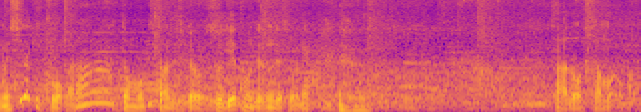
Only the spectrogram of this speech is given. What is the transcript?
飯だけ食おうかなと思ってたんですけどすげえ混んでるんですよね。さあどうしたものか。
